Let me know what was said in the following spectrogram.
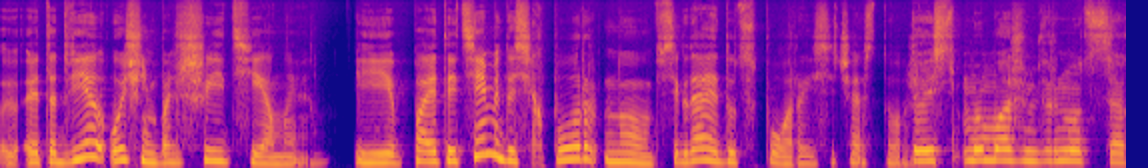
это две очень большие темы. И по этой теме до сих пор, ну, всегда идут споры, и сейчас тоже. То есть мы можем вернуться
